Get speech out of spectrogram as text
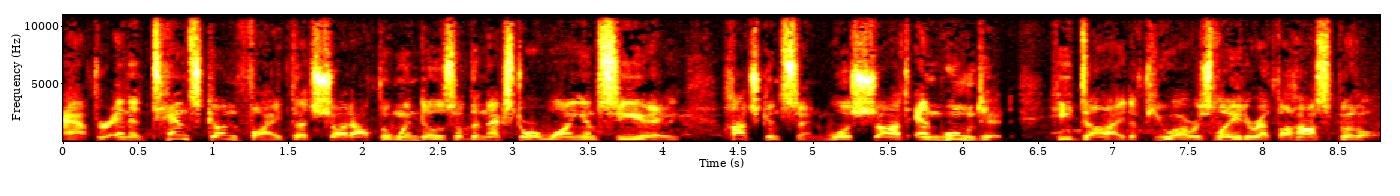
After an intense gunfight that shut out the windows of the next door YMCA, Hodgkinson was shot and wounded. He died a few hours later at the hospital.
